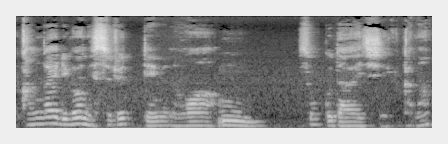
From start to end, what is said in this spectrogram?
考えるようにするっていうのは、うん。すごく大事かな。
